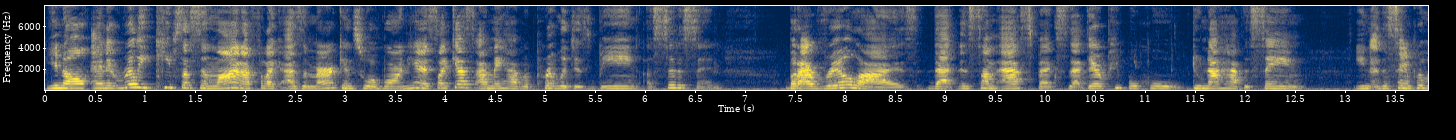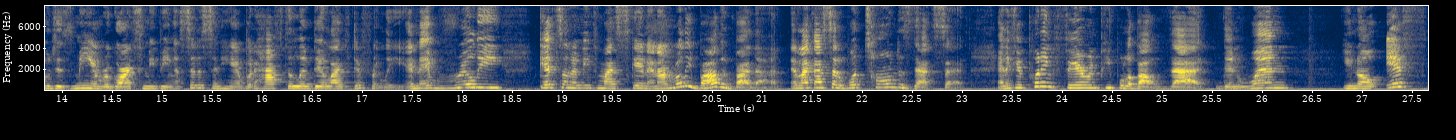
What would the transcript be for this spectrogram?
You know, and it really keeps us in line. I feel like as Americans who are born here, it's like, yes, I may have a privilege as being a citizen, but I realize that in some aspects that there are people who do not have the same you know the same privilege as me in regard to me being a citizen here but have to live their life differently and it really gets underneath my skin and I'm really bothered by that. And like I said, what tone does that set? And if you're putting fear in people about that, then when, you know, if,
